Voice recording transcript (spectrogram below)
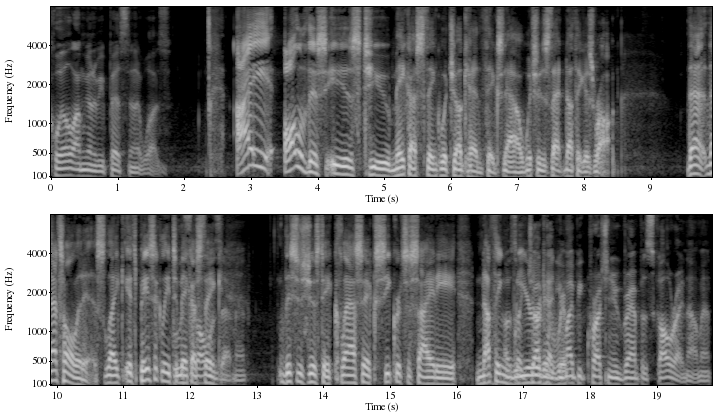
quill, I'm going to be pissed, and it was. I all of this is to make us think what Jughead thinks now, which is that nothing is wrong. That that's all it is. Like it's basically to make us think that, this is just a classic secret society, nothing weird like, Jughead, and you might be crushing your grandpa's skull right now, man.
